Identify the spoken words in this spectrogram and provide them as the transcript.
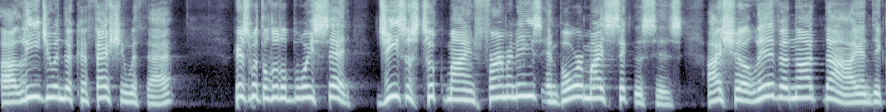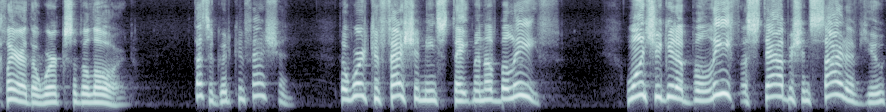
uh, lead you into confession with that, here's what the little boy said Jesus took my infirmities and bore my sicknesses. I shall live and not die and declare the works of the Lord. That's a good confession. The word confession means statement of belief. Once you get a belief established inside of you,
